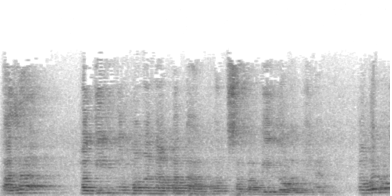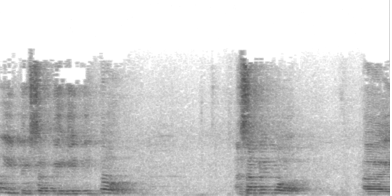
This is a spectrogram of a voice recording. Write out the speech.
pala, maging yung mga napatapon sa Babylonia. Now, anong ibig sabihin ito? Ang sabi po ay,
